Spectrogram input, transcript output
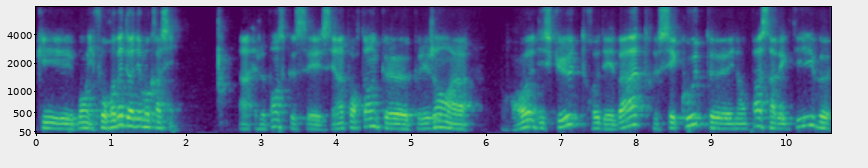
Qui, bon, il faut remettre de la démocratie. Hein, je pense que c'est important que, les gens euh, rediscutent, redébattent, s'écoutent euh, et non pas s'invectivent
